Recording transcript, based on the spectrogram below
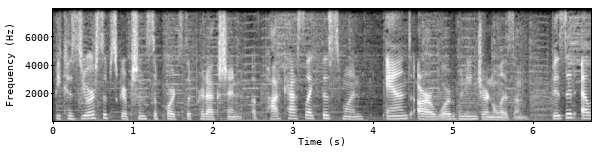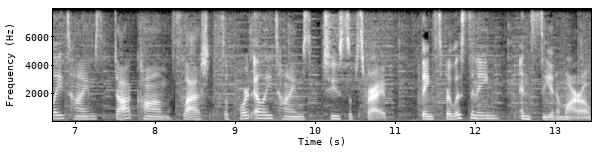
because your subscription supports the production of podcasts like this one and our award-winning journalism. Visit latimes.com slash support LA Times to subscribe. Thanks for listening and see you tomorrow.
